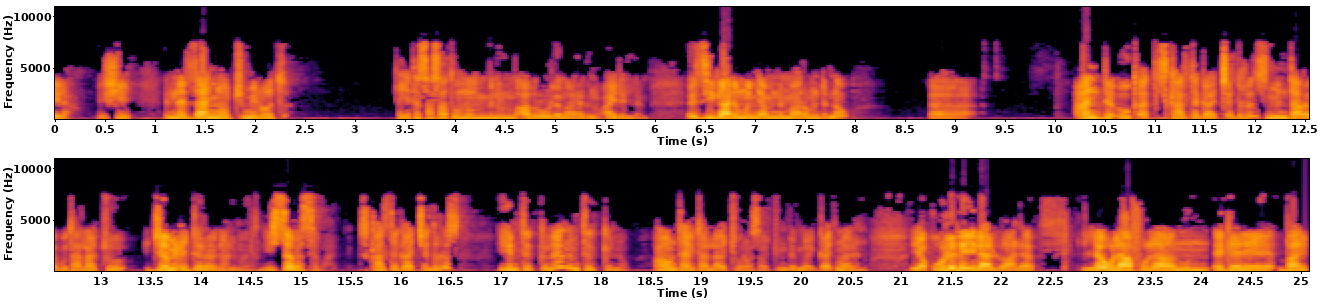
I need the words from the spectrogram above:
ሌላ። እሺ? እነዛኞቹ የሚሉት የተሳሳተው ነው ምኑንም አብሮ ለማድረግ ነው። አይደለም። እዚህ ጋር ደግሞ እኛ የምንማረው ምንድን ነው አንድ እውቀት እስካልተጋጨ ድረስ ምን ታደረጉታላችሁ ጀምዕ ይደረጋል ማለት ነው። ይሰበሰባል። እስካልተጋጨ ድረስ ይህም ትክክል ያንም ትክክል ነው። አሁን ታዩታላችሁ ራሳችሁ እንደማይጋጭ ማለት ነው። የቁልነ ይላሉ አለ ለውላ ፉላኑን እገሌ ባይ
